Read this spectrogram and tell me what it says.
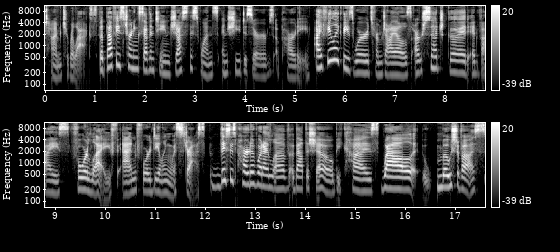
time to relax. But Buffy's turning 17 just this once, and she deserves a party. I feel like these words from Giles are such good advice for life and for dealing with stress. This this is part of what I love about the show because while most of us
